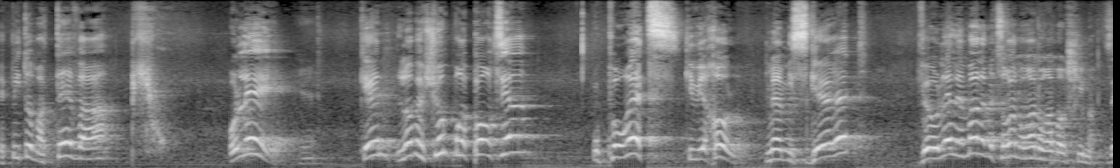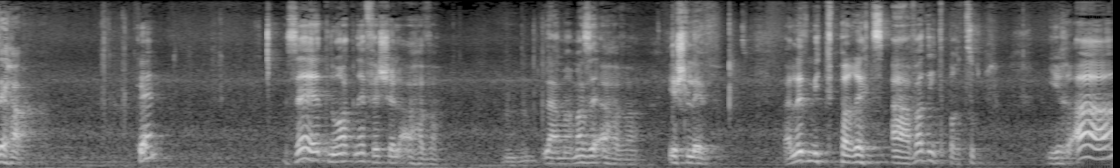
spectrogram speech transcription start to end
ופתאום הטבע פיו, עולה, כן. כן? לא בשום פרופורציה, הוא פורץ כביכול מהמסגרת ועולה למעלה בצורה נורא נורא מרשימה. זה הר. כן? זה תנועת נפש של אהבה. למה? מה זה אהבה? יש לב. והלב מתפרץ. אהבה זה התפרצות. יראה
